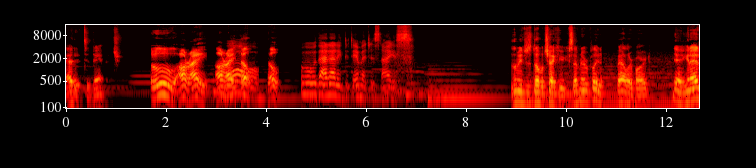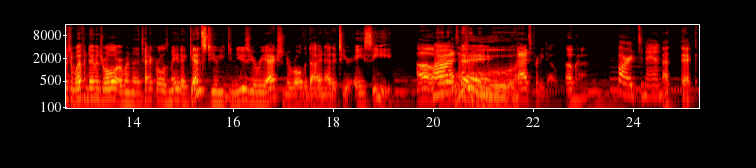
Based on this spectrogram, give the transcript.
add it to damage. Ooh. All right. All right. Whoa. Dope. Dope. Oh, that adding to damage is nice. Let me just double check here because I've never played a Valor Bard. Yeah, you can add it to weapon damage roll, or when an attack roll is made against you, you can use your reaction to roll the die and add it to your AC. Oh, okay. That's, actually, that's pretty dope. Okay. Bards, man. that's sick.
